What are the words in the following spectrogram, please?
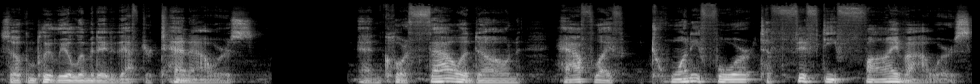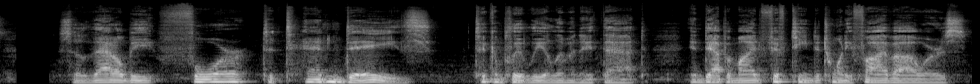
so completely eliminated after 10 hours. And chlorthalidone, half life 24 to 55 hours. So that'll be four to 10 days to completely eliminate that. Indapamide, 15 to 25 hours.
